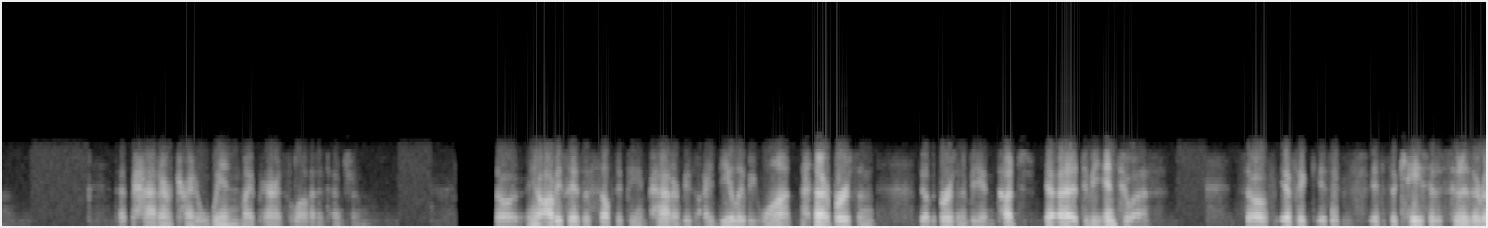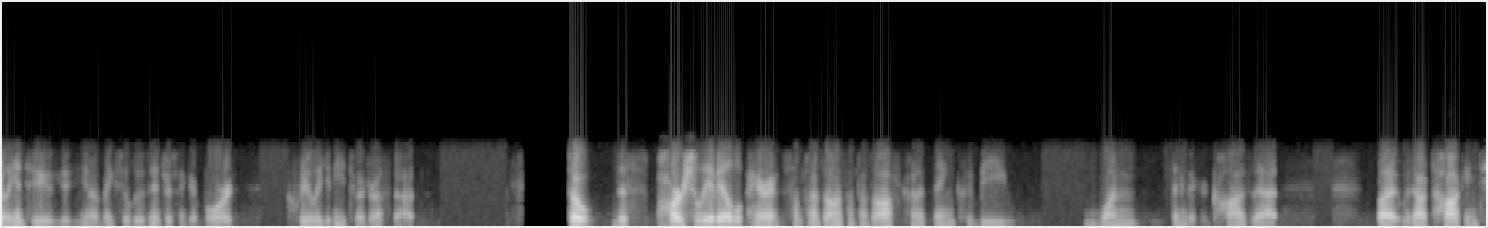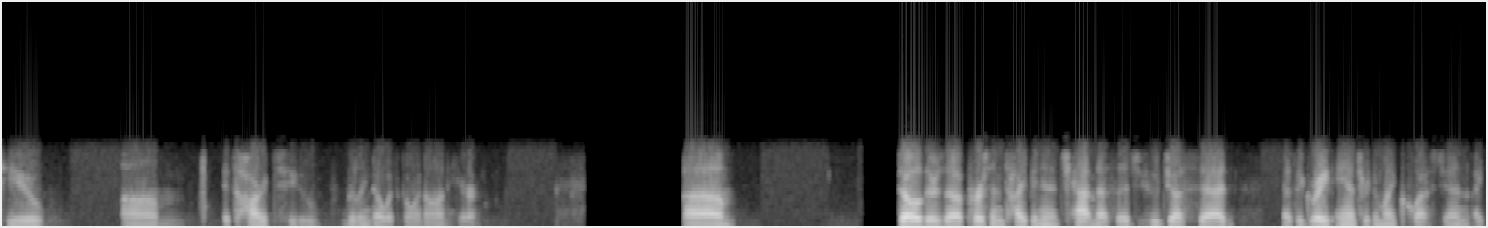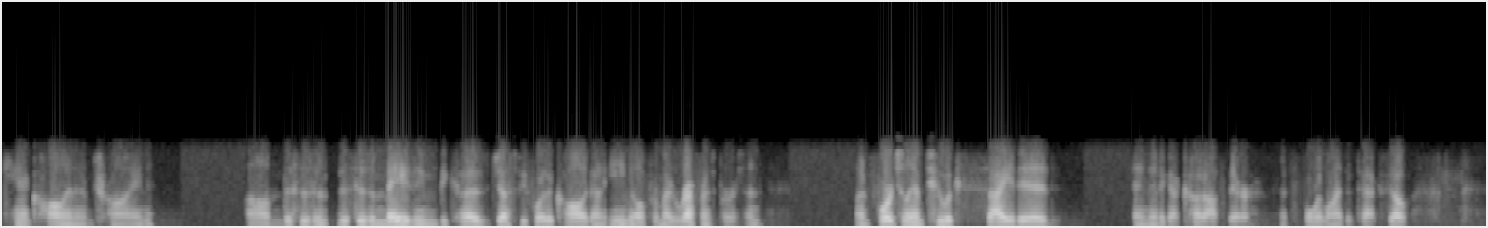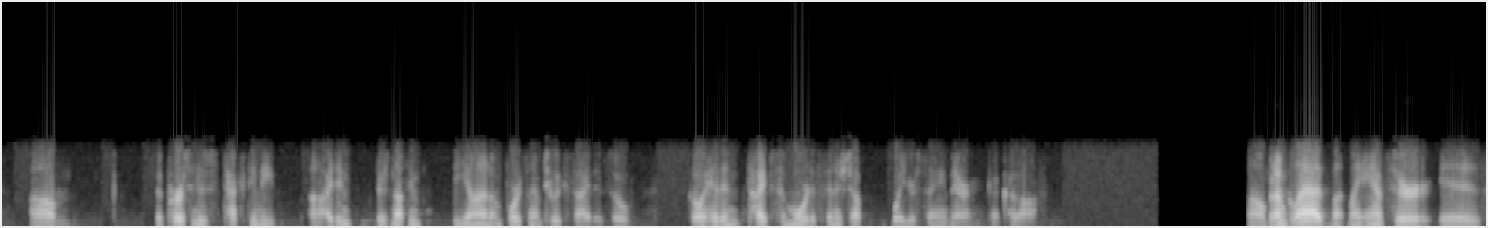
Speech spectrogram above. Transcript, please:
That pattern of trying to win my parents' love and attention. So, you know, obviously it's a self-defeating pattern because ideally we want our person, the other person, to be in touch, uh, to be into us. So if if, it, if if it's a case that as soon as they're really into you, you know, it makes you lose interest and get bored, clearly you need to address that. So this partially available parent, sometimes on, sometimes off kind of thing, could be one thing that could cause that. But without talking to you, um, it's hard to really know what's going on here. Um, so there's a person typing in a chat message who just said, as a great answer to my question, I can't call in and I'm trying. Um, this is an, this is amazing because just before the call, I got an email from my reference person. Unfortunately, I'm too excited, and then it got cut off there. That's four lines of text. So, um, the person who's texting me, uh, I didn't. There's nothing beyond. Unfortunately, I'm too excited. So, go ahead and type some more to finish up what you're saying there. Got cut off. Uh, but I'm glad my answer is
